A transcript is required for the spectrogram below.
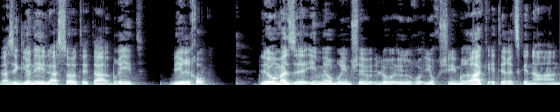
ואז הגיוני לעשות את הברית ביריחו. לעומת זה, אם אומרים שיורשים רק את ארץ כנען,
